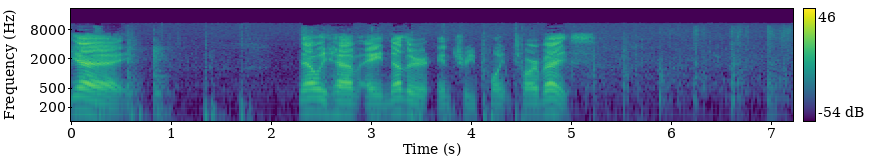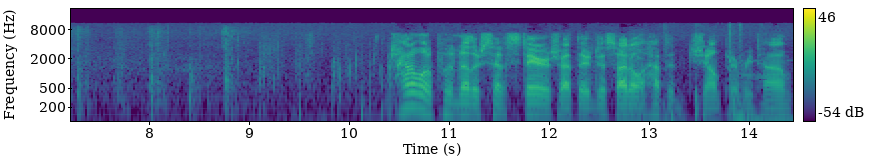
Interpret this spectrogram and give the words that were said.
Yay! Now we have another entry point to our base. Kind of want to put another set of stairs right there just so I don't have to jump every time.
